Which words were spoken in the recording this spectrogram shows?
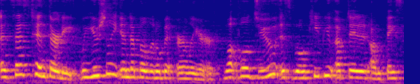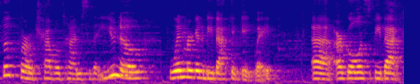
It says 10.30. We usually end up a little bit earlier. What we'll do is we'll keep you updated on Facebook for our travel time so that you know when we're gonna be back at Gateway. Uh, our goal is to be back,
